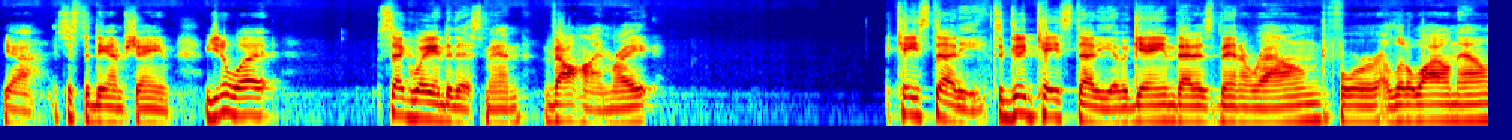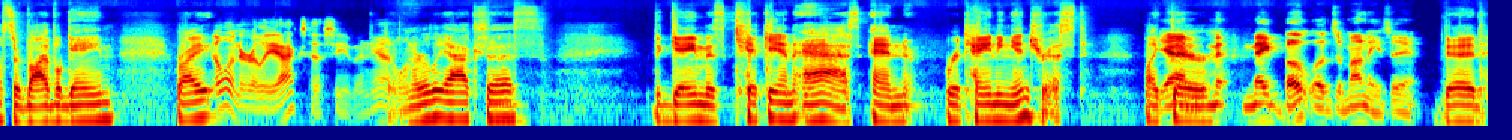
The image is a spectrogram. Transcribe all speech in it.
yeah, it's just a damn shame. You know what? Segue into this, man. Valheim, right? a case study. It's a good case study of a game that has been around for a little while now, survival game, right? Still in early access, even yeah. Still in early access. The game is kicking ass and retaining interest. Like yeah, they're and made boatloads of money too. good.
